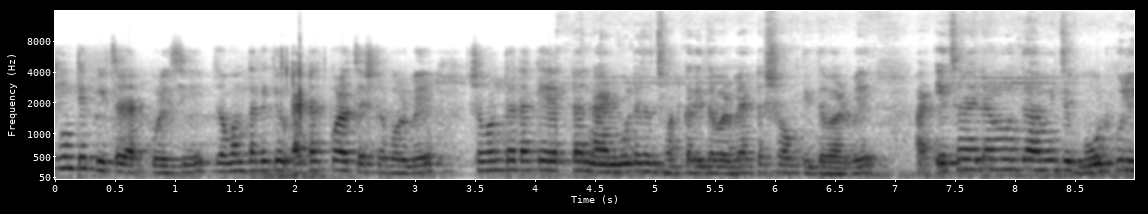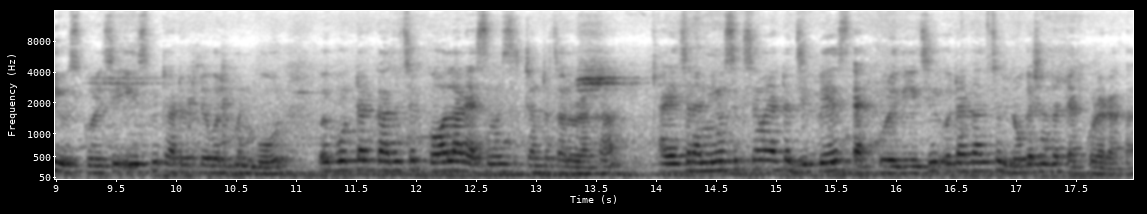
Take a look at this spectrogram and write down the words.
তিনটে ফিচার অ্যাড করেছি। যখন তাকে কেউ অ্যাটাক করার চেষ্টা করবে, তখন তো এটাকে একটা নাইন ভোল্টেজের ঝটকা দিতে পারবে, একটা শক দিতে পারবে। আর এছাড়া এটার মধ্যে আমি যে বোর্ডগুলি ইউজ করেছি ইএসপি থার্টি ডেভেলপমেন্ট বোর্ড ওই বোর্ডটার কাজ হচ্ছে কল আর এস এম এস সিস্টেমটা চালু রাখা। আর এছাড়া নিউ সিস্টেমের একটা জিপিএস অ্যাড করে দিয়েছি ওটার কাজ হচ্ছে লোকেশনটা ট্র্যাক করে রাখা।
